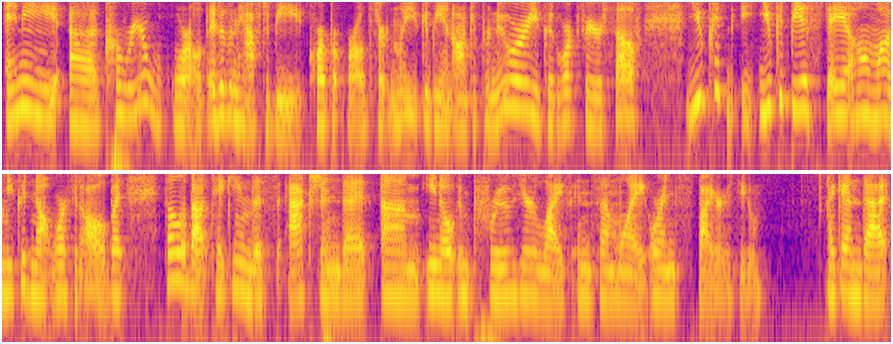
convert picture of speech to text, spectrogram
any uh, career world. It doesn't have to be corporate world. Certainly, you could be an entrepreneur. You could work for yourself. You could, you could be a stay-at-home mom. You could not work at all. But it's all about taking this action that, um, you know, improves your life in some way or inspires you again that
